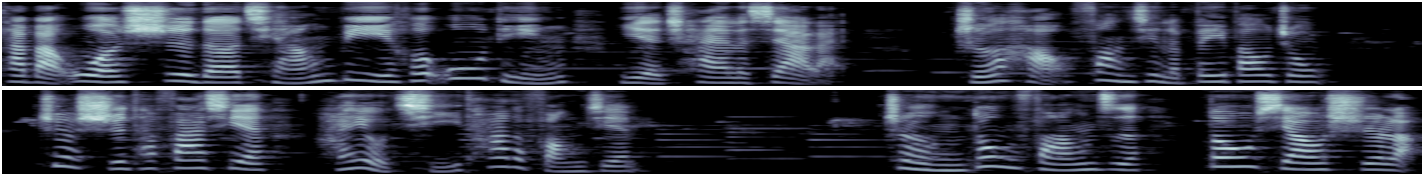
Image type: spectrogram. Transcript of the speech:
他把卧室的墙壁和屋顶也拆了下来，折好放进了背包中。这时他发现还有其他的房间。整栋房子都消失了，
